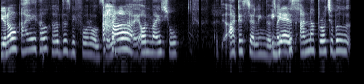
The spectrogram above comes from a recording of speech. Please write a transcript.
You know? I have heard this before also. Uh-huh. Like I- on my show, artists telling this. Like Yes. this unapproachable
